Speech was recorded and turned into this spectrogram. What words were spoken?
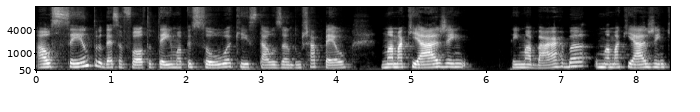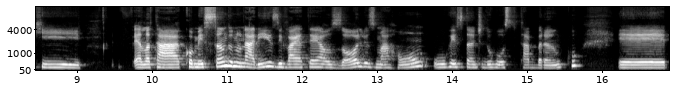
Ao centro dessa foto tem uma pessoa que está usando um chapéu, uma maquiagem, tem uma barba, uma maquiagem que ela está começando no nariz e vai até aos olhos, marrom, o restante do rosto está branco. É,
